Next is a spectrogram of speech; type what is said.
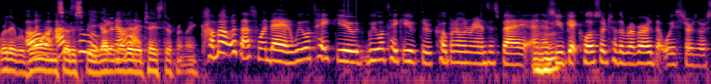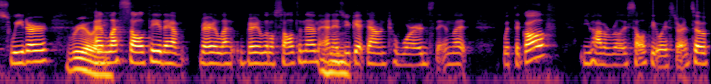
where they were Oh, born, so to speak. I didn't know they would taste differently. come out with us one day and we will take you we will take you through Copano and Aransas Bay and Mm-hmm. as you get closer to the river the oysters are sweeter Really? and less salty they have very le- very little salt in them Mm-hmm. and as you get down towards the inlet with the Gulf you have a really salty oyster and so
